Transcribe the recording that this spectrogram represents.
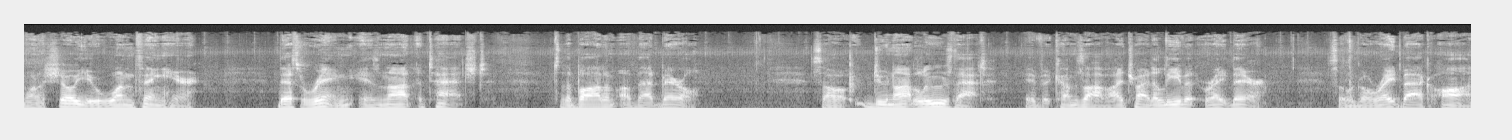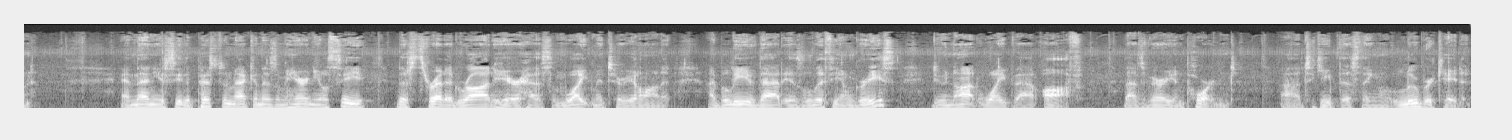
I want to show you one thing here. This ring is not attached to the bottom of that barrel. So do not lose that if it comes off. I try to leave it right there. So it'll go right back on. And then you see the piston mechanism here and you'll see this threaded rod here has some white material on it. I believe that is lithium grease. Do not wipe that off. That's very important uh, to keep this thing lubricated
